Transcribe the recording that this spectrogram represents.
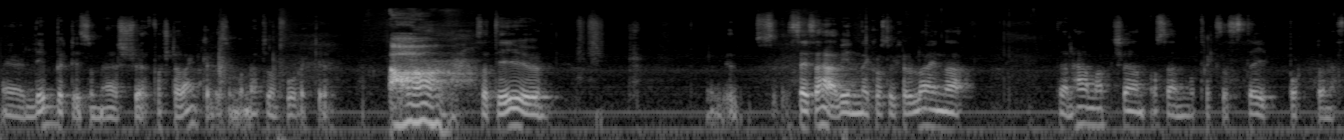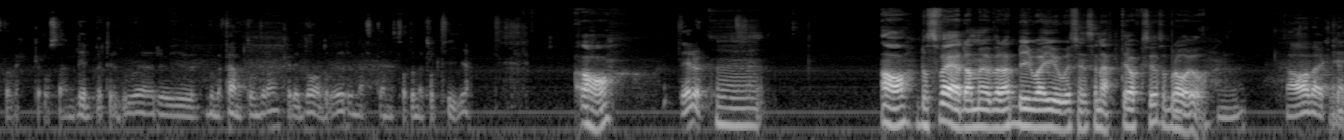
eh, Liberty som är 21 första rankade som de möter om två veckor. Ah, Så det är ju... Säg så här, vinner Coastal Carolina den här matchen och sen mot Texas State borta nästa vecka och sen Liberty. Då är det ju, de är 15 rankade idag, då är det nästan så att de är topp 10. ja. Det är det. Eh, ja, då svär de över att BYU och Cincinnati också är så bra i år. Mm. Ja, verkligen.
